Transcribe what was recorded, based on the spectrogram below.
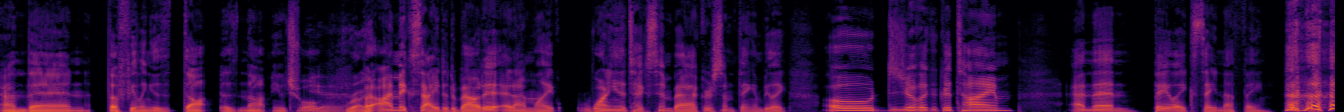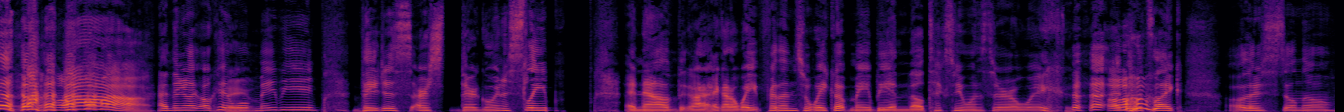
and then the feeling is not is not mutual. Yeah. Right. But I'm excited about it, and I'm like wanting to text him back or something, and be like, "Oh, did you have like a good time?" And then they like say nothing. Ah! and then you're like, okay, well maybe they just are they're going to sleep. And now I I gotta wait for them to wake up, maybe, and they'll text me once they're awake. and it's like, oh, there's still no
